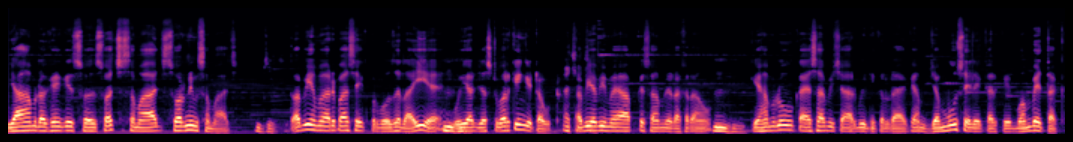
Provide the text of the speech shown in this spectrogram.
या हम रखेंगे स्वच्छ समाज स्वर्णिम समाज। जी तो अभी हमारे पास एक प्रपोजल आई है we are just working it out अभी अच्छा। अभी मैं आपके सामने रख रहा हूँ हम्म, हम्म। कि हम लोगों का ऐसा विचार भी निकल रहा है कि हम जम्मू से लेकर के बॉम्बे तक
